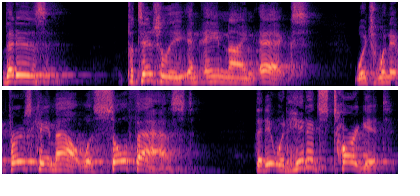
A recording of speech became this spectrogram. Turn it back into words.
that is potentially an AIM 9X, which when it first came out was so fast that it would hit its target,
